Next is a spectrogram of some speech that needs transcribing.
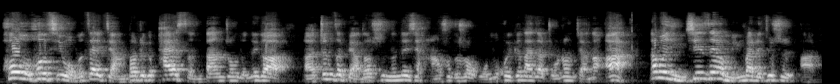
后后期我们在讲到这个 Python 当中的那个啊正则表达式的那些函数的时候，我们会跟大家着重讲到啊。那么你现在要明白的就是啊，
